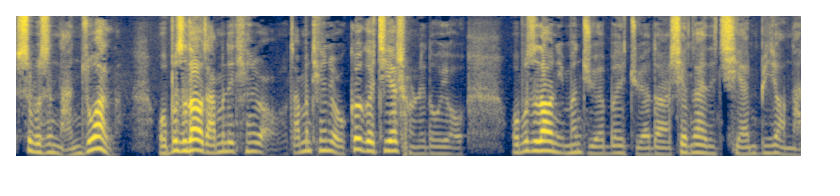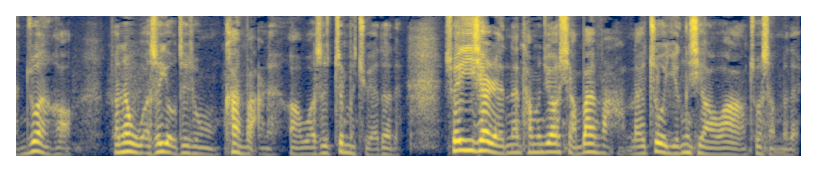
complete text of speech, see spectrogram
是不是难赚了？我不知道咱们的听友，咱们听友各个阶层的都有，我不知道你们觉不觉得现在的钱比较难赚哈？反正我是有这种看法的啊，我是这么觉得的，所以一些人呢，他们就要想办法来做营销啊，做什么的。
